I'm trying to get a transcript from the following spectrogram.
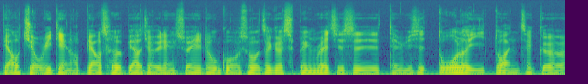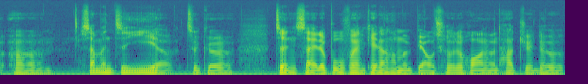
飙久一点哦，飙车飙久一点。所以如果说这个 Spring Race 是等于是多了一段这个呃。三分之一的这个正赛的部分可以让他们飙车的话呢，他觉得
